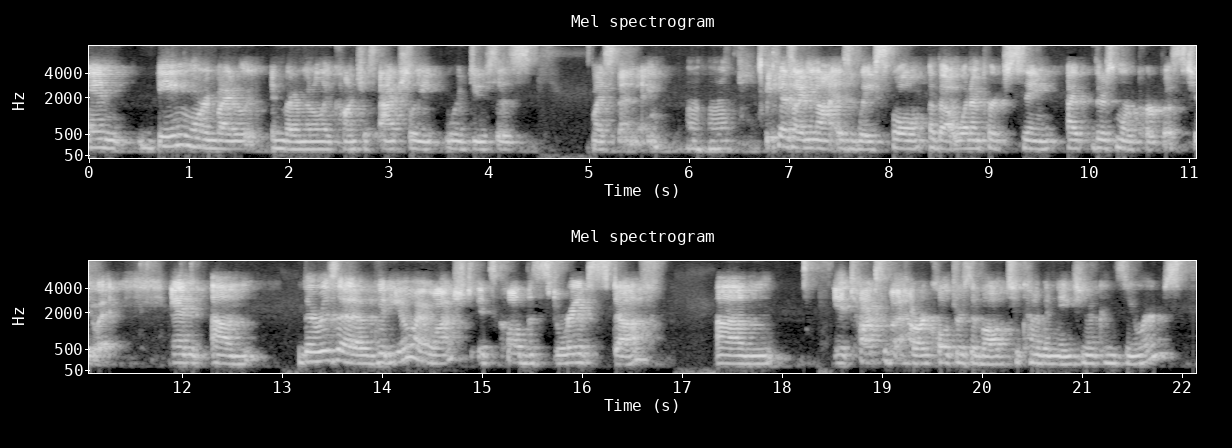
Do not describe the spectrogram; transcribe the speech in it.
And being more envir- environmentally conscious actually reduces my spending Mm-hmm. because I'm not as wasteful about what I'm purchasing. I, there's more purpose to it. And um, there was a video I watched. It's called The Story of Stuff. Um, it talks about how our culture's evolved to kind of a nation of consumers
